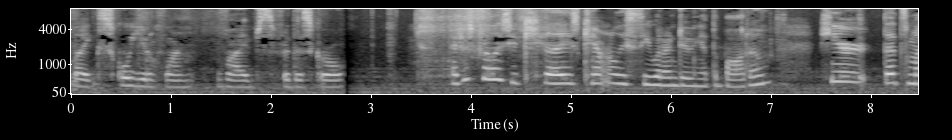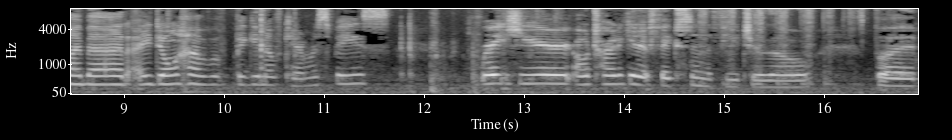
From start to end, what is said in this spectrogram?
like school uniform vibes for this girl. I just realized you guys can't really see what I'm doing at the bottom. Here, that's my bad. I don't have a big enough camera space right here. I'll try to get it fixed in the future though. But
